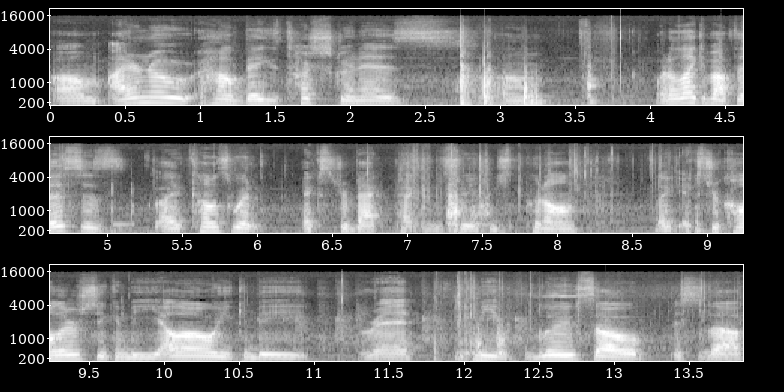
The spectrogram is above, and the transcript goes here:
Um, I don't know how big the touchscreen is. Um, what I like about this is it comes with extra backpack, so you can just put on like extra colors. So you can be yellow, you can be red, you can be blue. So this is the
